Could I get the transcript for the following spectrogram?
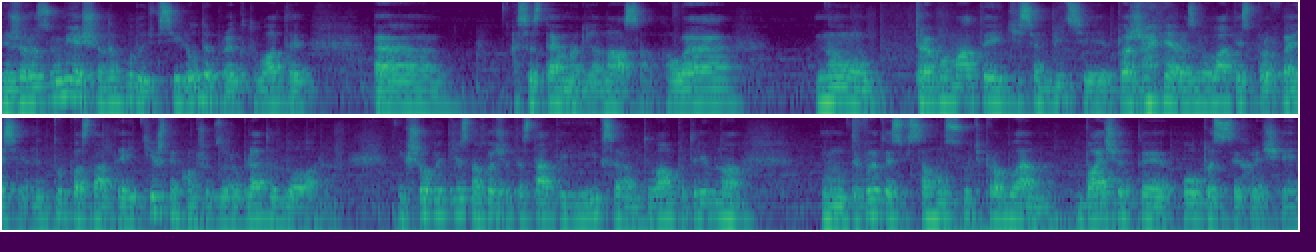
Він же розуміє, що не будуть всі люди проєктувати е, системи для НАСА, але ну, треба мати якісь амбіції, бажання розвиватись в професії, не тупо стати айтішником, щоб заробляти в доларах. Якщо ви дійсно хочете стати UX-ером, то вам потрібно дивитись в саму суть проблеми, бачити опис цих речей.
